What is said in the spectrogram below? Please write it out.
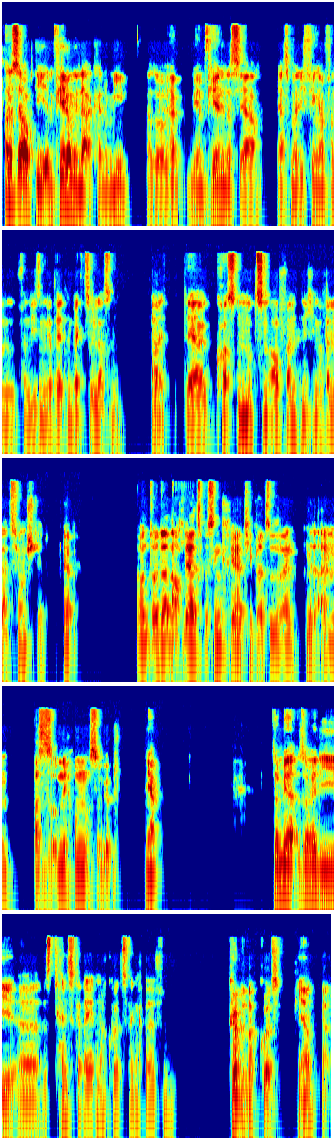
Und das ist ja auch die Empfehlung in der Akademie. Also ja. wir empfehlen das ja, erstmal die Finger von, von diesen Geräten wegzulassen, ja. weil der Kosten-Nutzen-Aufwand nicht in Relation steht. Ja. Und du dann auch lernst, ein bisschen kreativer zu sein mit allem, was es um dich herum noch so gibt. Ja. Sollen wir, sollen wir die, äh, das Tänzgerät noch kurz angreifen? Können wir noch kurz. Ja. ja.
